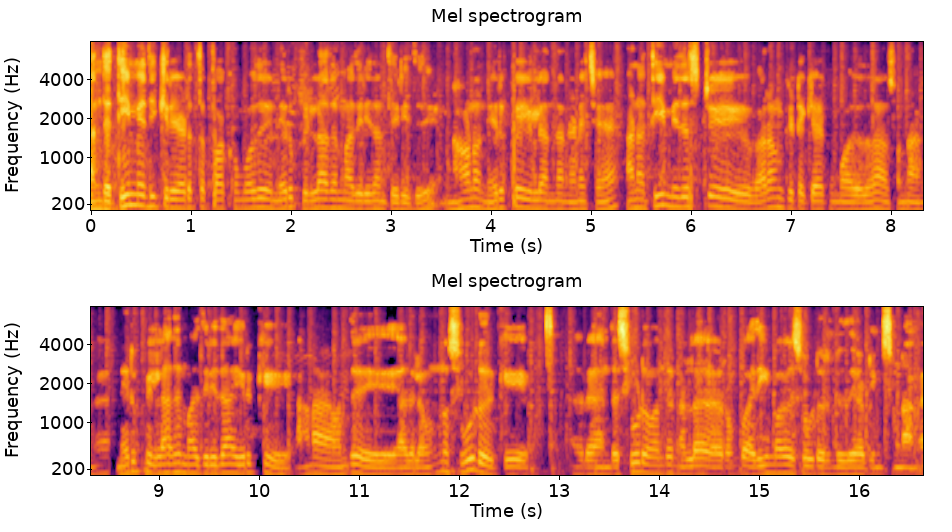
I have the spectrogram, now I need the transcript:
அந்த தீ மிதிக்கிற இடத்த பார்க்கும்போது நெருப்பு இல்லாத மாதிரி தான் தெரியுது. நானும் நெருப்பே இல்லைன்னு தான் நினச்சேன். ஆனால் தீ மிதிச்சுட்டு வரவங்க கிட்ட கேட்கும்போது தான் சொன்னாங்க நெருப்பு இல்லாத மாதிரி தான் இருக்குது ஆனால் வந்து அதில் இன்னும் சூடு இருக்குது அதில் அந்த சூடு வந்து நல்லா ரொம்ப அதிகமாகவே சூடு இருந்தது அப்படின்னு சொன்னாங்க.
